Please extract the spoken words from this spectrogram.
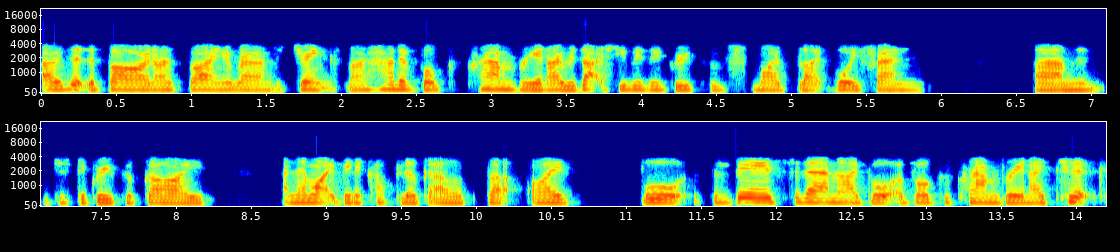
I was at the bar and I was buying a round of drinks and I had a vodka cranberry and I was actually with a group of my like boyfriends, um, just a group of guys, and there might have been a couple of girls, but I bought some beers for them and I bought a vodka cranberry and I took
